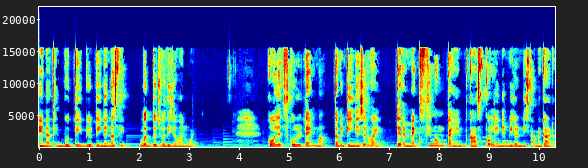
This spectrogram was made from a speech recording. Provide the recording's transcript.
એનાથી બુદ્ધિ બ્યુટી ને નસીબ બધું જ વધી જવાનું હોય. કોલેજ સ્કૂલ ટાઈમમાં તમે ટીનેજર હોય, ત્યારે મેક્સિમમ ટાઈમ કાસ્કો લઈને મિરરની સામે કાઢો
